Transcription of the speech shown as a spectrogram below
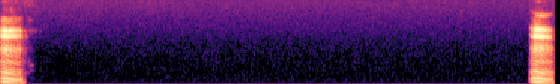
Mm. Mm.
